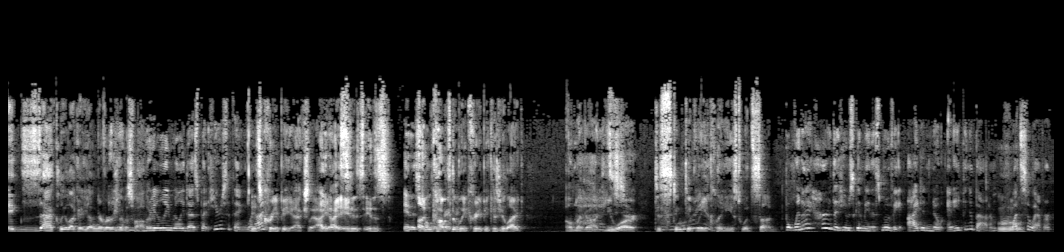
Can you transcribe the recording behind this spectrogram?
exactly like a younger version of his father. Really, really does. But here's the thing: when it's I, creepy, actually. It I, is. it is. It is. It is totally uncomfortably creepy because you're like, oh my god, it's you are distinctively Really? Clint Eastwood's son. But when I heard that he was going to be in this movie, I didn't know anything about him Mm-hmm. whatsoever.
